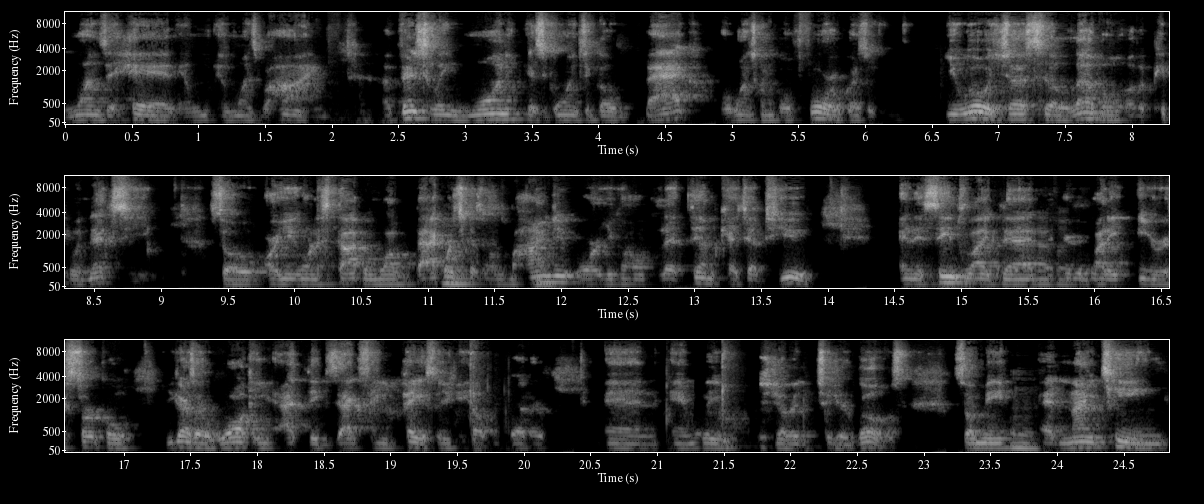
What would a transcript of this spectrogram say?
one's ahead and, and one's behind, eventually one is going to go back or one's going to go forward because you will adjust to the level of the people next to you. So are you going to stop and walk backwards because one's behind you, or are you going to let them catch up to you? And it seems like that Exactly. everybody in your circle, you guys are walking at the exact same pace, so you can help each other and and really push each other to your goals. So I mean, Mhm. at 19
